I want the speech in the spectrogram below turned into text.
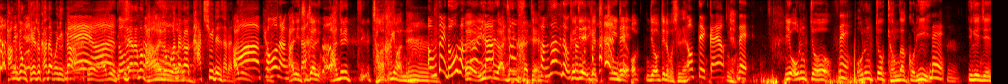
방송 계속 하다 보니까 네, 아, 아주 너무 이 사람은 행복하다. 방송하다가 다 치유된 사람. 아주- 아, 병원을 안 아니 갑니다. 진짜 완전히 정확하게 맞네. 아, 목사님 너무 예, 감사합니다. 일일이도 안 틀린 것 같아. 감사합니다, 그 이제 목사님. 이게 특징이 이제 네. 엎, 이제 엎드려 보실래요? 엎드릴까요? 네. 네. 이 오른쪽 네. 오른쪽 견갑골이 네. 이게 이제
